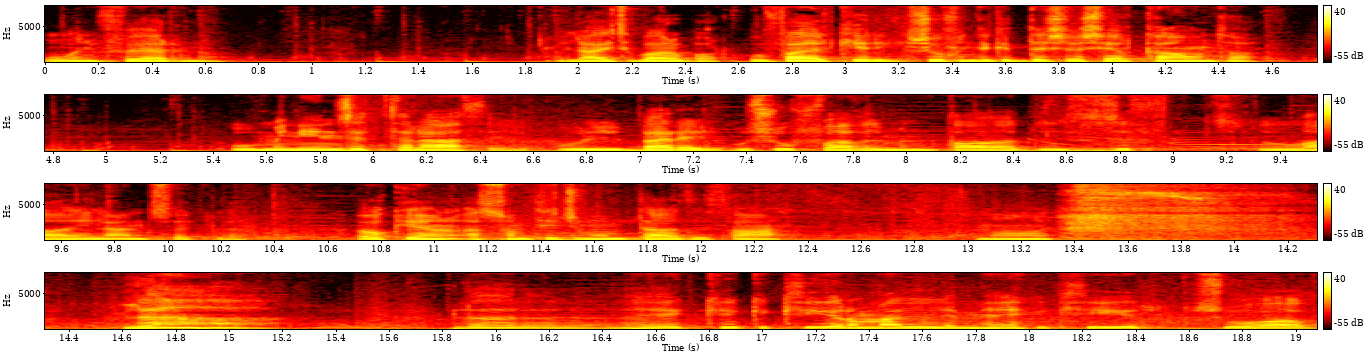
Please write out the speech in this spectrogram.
Inferno. Elite بربر و Valkyrie شوف انت قديش أشياء ال counter. و Minions الثلاثة وال Barrel وشوف هذا المنطاد الزفت الله يلعن شكله. okay أسهم تيجي ممتازة صح؟ nice. لا لا لا لا هيك كثير معلم هيك كثير شو هذا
